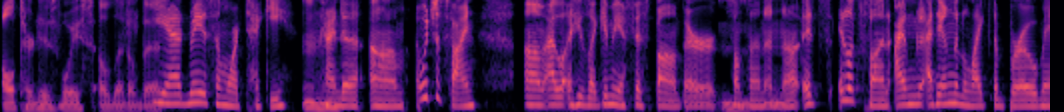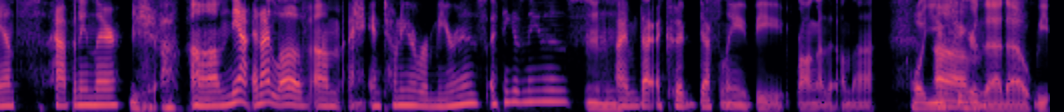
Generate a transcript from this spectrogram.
altered his voice a little bit. Yeah, it made it some more techie, Mhm. kind of, um, which is fine. Um, I he's like, give me a fist bump or Mhm. something, and uh, it's it looks fun. I'm I think I'm gonna like the bromance happening there. yeah. Um, yeah, and I love um Antonio Ramirez. I think his name is. Mhm. I'm that I could definitely be wrong on that on that. Well, you figured Um, that out. We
